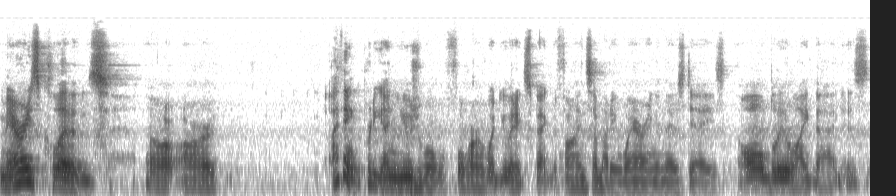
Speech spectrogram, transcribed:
Mary's clothes are, are, I think, pretty unusual for what you would expect to find somebody wearing in those days. All blue like that is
